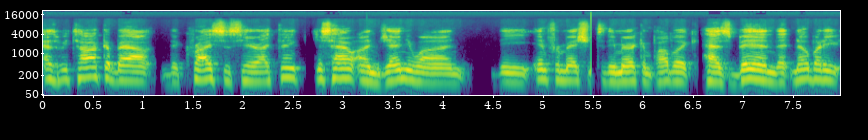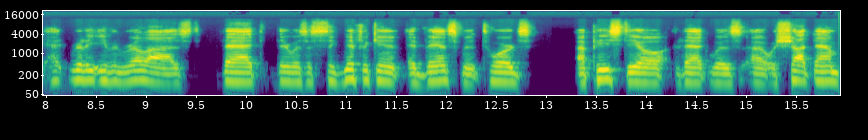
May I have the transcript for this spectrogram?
as we talk about the crisis here, I think just how ungenuine the information to the American public has been that nobody had really even realized that there was a significant advancement towards a peace deal that was uh, was shot down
